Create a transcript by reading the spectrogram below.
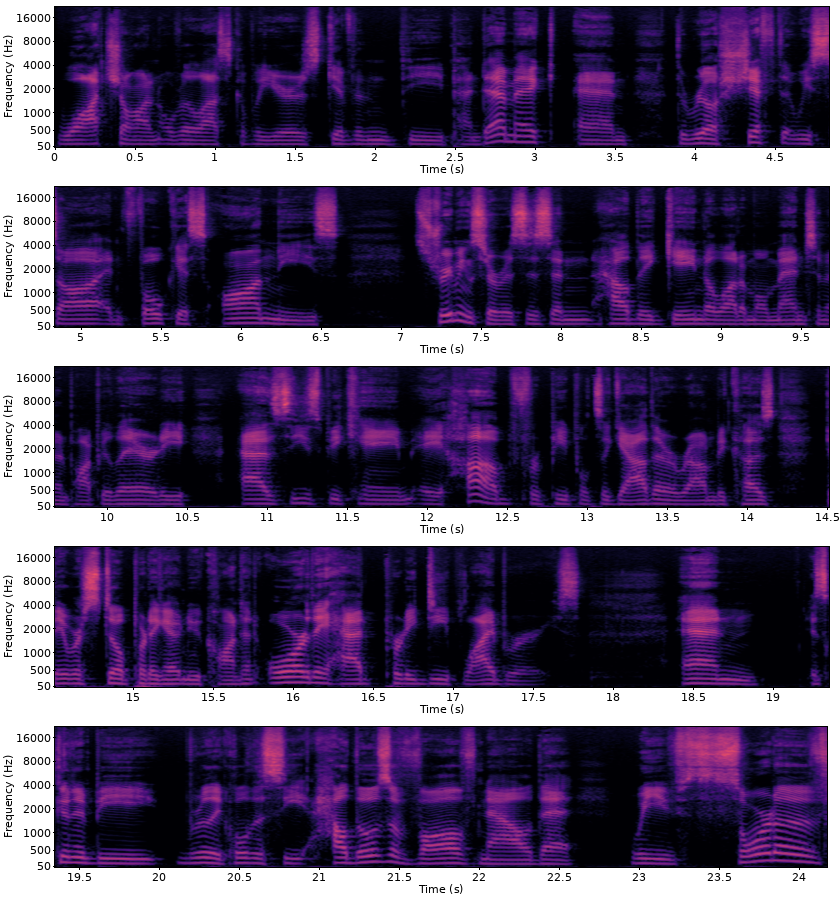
watch on over the last couple years, given the pandemic and the real shift that we saw and focus on these streaming services and how they gained a lot of momentum and popularity as these became a hub for people to gather around because they were still putting out new content or they had pretty deep libraries. And it's going to be really cool to see how those evolve now that we've sort of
